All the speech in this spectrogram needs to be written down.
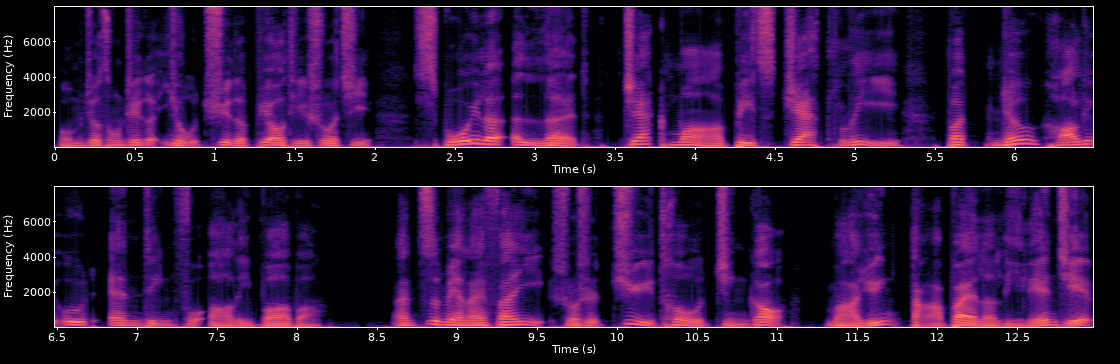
我们就从这个有趣的标题说起。Spoiler alert: Jack Ma beats Jet Li, but no Hollywood ending for Alibaba. 按字面来翻译，说是剧透警告：马云打败了李连杰，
